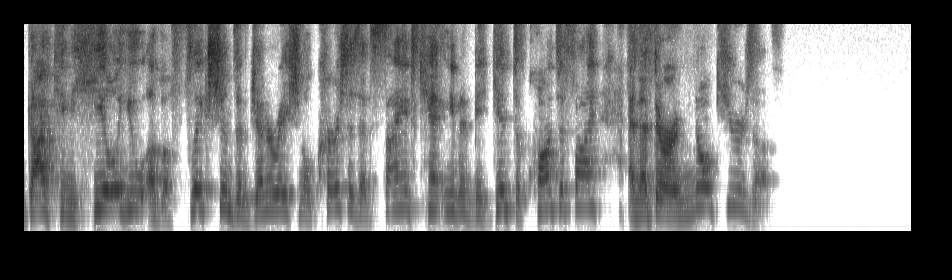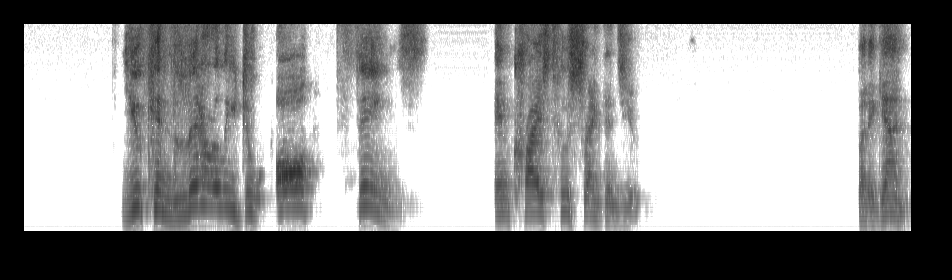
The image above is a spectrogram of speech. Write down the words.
God can heal you of afflictions, of generational curses that science can't even begin to quantify and that there are no cures of. You can literally do all things in Christ who strengthens you. But again,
